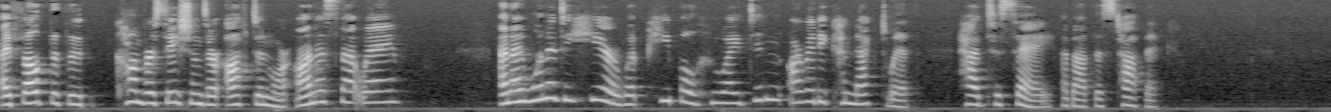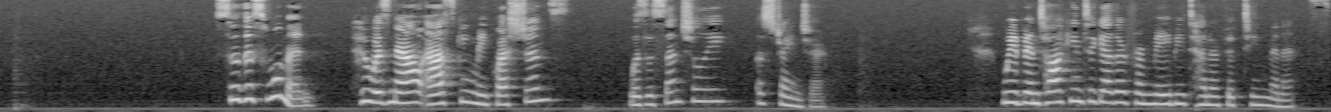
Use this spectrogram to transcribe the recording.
I felt that the conversations are often more honest that way, and I wanted to hear what people who I didn't already connect with had to say about this topic. So, this woman who was now asking me questions was essentially a stranger. We had been talking together for maybe 10 or 15 minutes.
